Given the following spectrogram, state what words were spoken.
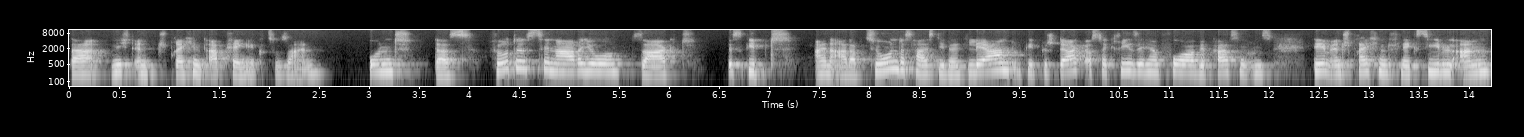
da nicht entsprechend abhängig zu sein. Und das vierte Szenario sagt, es gibt eine Adaption, das heißt, die Welt lernt und geht gestärkt aus der Krise hervor. Wir passen uns dementsprechend flexibel an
